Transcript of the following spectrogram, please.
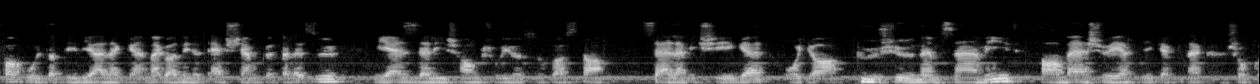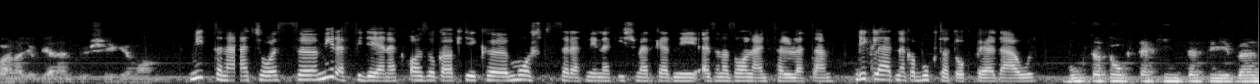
fakultatív jelleggel megadni, tehát ez sem kötelező. Mi ezzel is hangsúlyozzuk azt a szellemiséget, hogy a külső nem számít, a belső értékeknek sokkal nagyobb jelentősége van. Mit tanácsolsz, mire figyeljenek azok, akik most szeretnének ismerkedni ezen az online felületen? Mik lehetnek a buktatók például? Buktatók tekintetében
